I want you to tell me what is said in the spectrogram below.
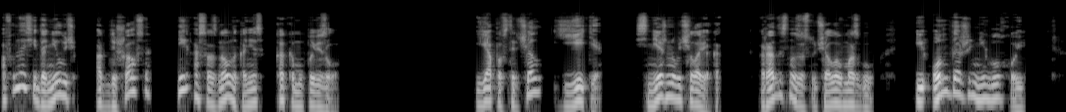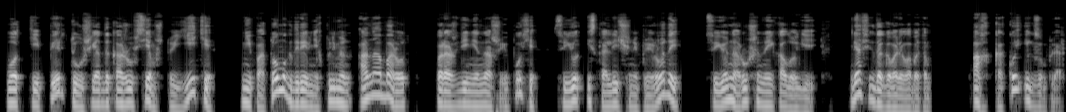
Афанасий Данилович отдышался и осознал, наконец, как ему повезло. Я повстречал Ете, снежного человека, радостно застучало в мозгу. И он даже не глухой. Вот теперь-то уж я докажу всем, что Йети не потомок древних племен, а наоборот, порождение нашей эпохи с ее искалеченной природой, с ее нарушенной экологией. Я всегда говорил об этом. Ах, какой экземпляр!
